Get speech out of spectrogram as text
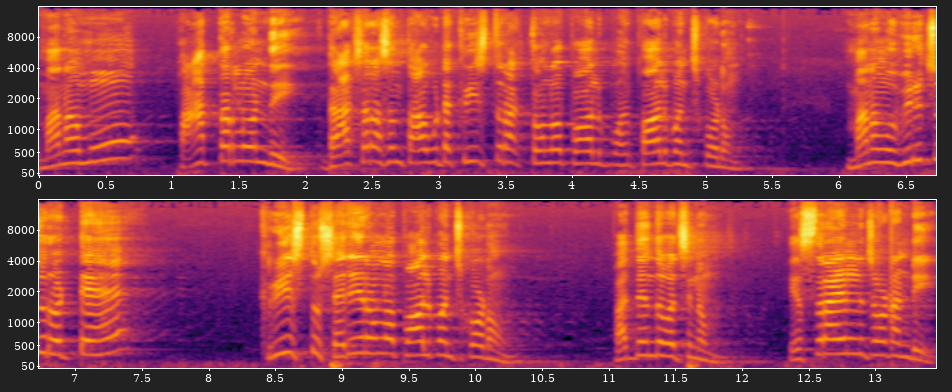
మనము పాత్రలోనిది ద్రాక్షరసం తాగుట క్రీస్తు రక్తంలో పాలు పాలు పంచుకోవడం. మనము విరుచు రొట్టె క్రీస్తు శరీరంలో పాలు పంచుకోవడం. పద్దెనిమిదో వచనం. ఇస్రాయల్ని చూడండి.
